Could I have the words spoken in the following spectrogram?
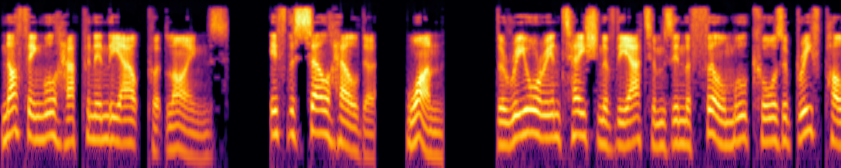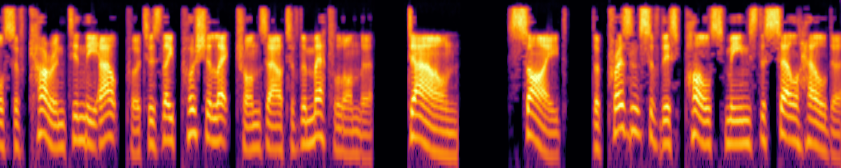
nothing will happen in the output lines. If the cell held a 1, the reorientation of the atoms in the film will cause a brief pulse of current in the output as they push electrons out of the metal on the down side. The presence of this pulse means the cell held a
